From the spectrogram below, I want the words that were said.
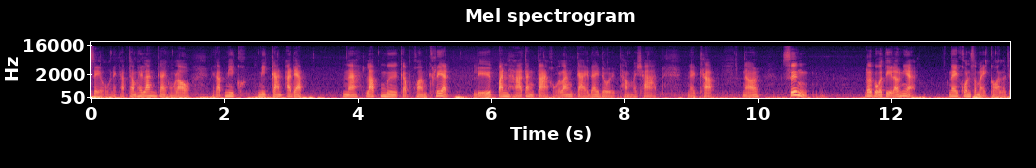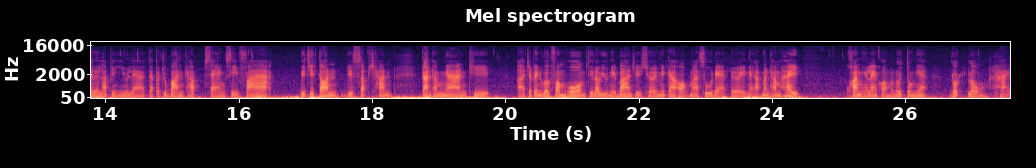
เซลล์นะครับทำให้ร่างกายของเรานะครับมีมีการ adapt นะรับมือกับความเครียดหรือปัญหาต่างๆ ของร่างกายได้โดยธรรมชาตินะครับเนาะซึ่งโดยปกติแล้วเนี่ย ในคนสมัยก่อนเราจะได้รับอย่างนี้อยู่แล้ว แต่ปัจจุบันครับ แสงสีฟ้า digital disruption การทำงานที่อาจจะเป็น work from home ที่เราอยู่ในบ้านเฉยๆ ไม่กล้าออกมาสู้แดดเลยนะครับ มันทำให้ความแข็งแรงของมนุษย์ตรงนี้ลดลงหาย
